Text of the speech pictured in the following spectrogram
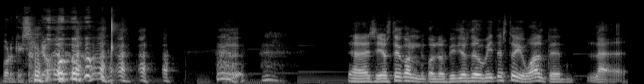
Porque si no. Ya ves, si yo estoy con, con los vídeos de Ubit, estoy igual. te- la-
